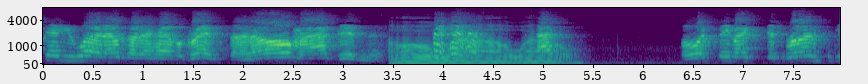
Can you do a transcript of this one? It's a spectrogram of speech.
tell you what, I'm going to have a grandson. Oh, my goodness. Oh, wow. Wow. Lord seems like just run, you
